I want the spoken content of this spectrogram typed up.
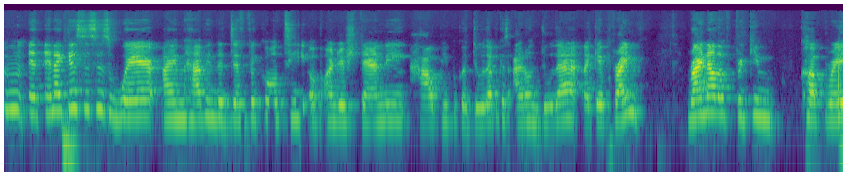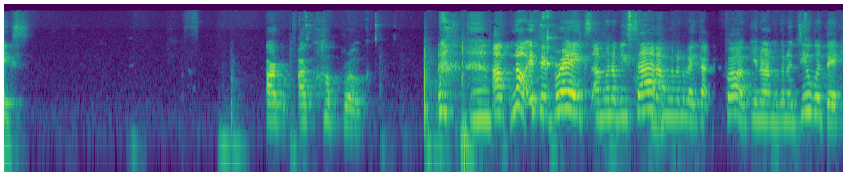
Mm, and, and I guess this is where I'm having the difficulty of understanding how people could do that because I don't do that. Like if right right now the freaking cup breaks, our our cup broke. Mm. um, no, if it breaks, I'm gonna be sad. I'm gonna be like, fuck, you know, I'm gonna deal with it.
